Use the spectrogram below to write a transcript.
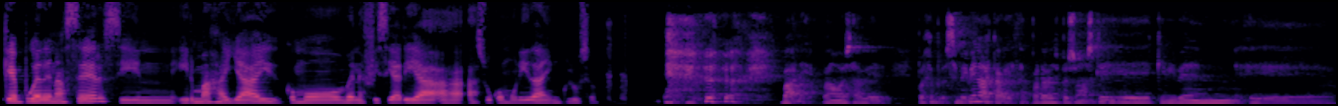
qué pueden hacer sin ir más allá y cómo beneficiaría a, su comunidad incluso. vale, vamos a ver. Por ejemplo, se me viene a la cabeza para las personas que, viven eh,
